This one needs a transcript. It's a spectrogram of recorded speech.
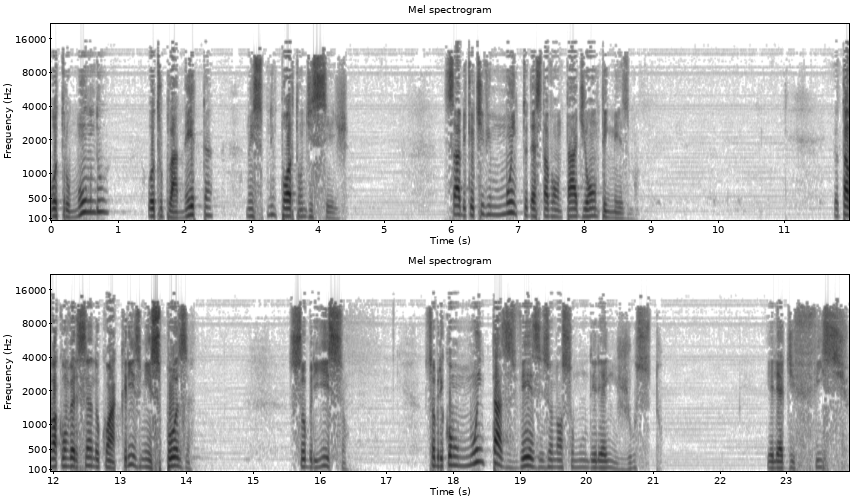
Outro mundo, outro planeta, não importa onde seja. Sabe que eu tive muito desta vontade ontem mesmo. Eu estava conversando com a Cris, minha esposa, sobre isso, sobre como muitas vezes o nosso mundo ele é injusto, ele é difícil.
